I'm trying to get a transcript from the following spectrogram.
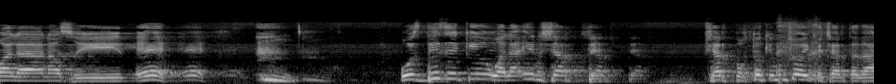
ولا نصير. إيه. اوس دې ځکه ولا ان شرط شرط پښتو کې مونږ وایو چې چرته دا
